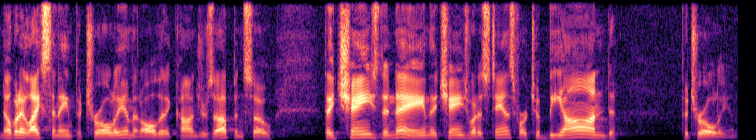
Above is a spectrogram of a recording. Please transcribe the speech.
nobody likes the name petroleum and all that it conjures up. And so they changed the name, they changed what it stands for to Beyond Petroleum.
